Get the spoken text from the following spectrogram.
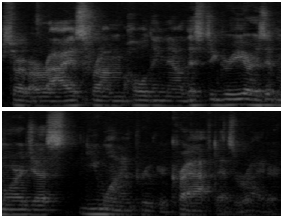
sort of arise from holding now this degree, or is it more just you want to improve your craft as a writer?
